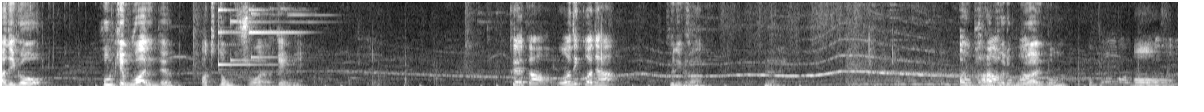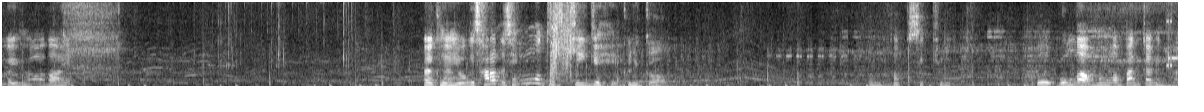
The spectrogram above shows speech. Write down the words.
아니 이거 호흡기 무한인데요? 아 저 너무 좋아요 게임이. 그러니까 어디 거냐? 그니까. 아니 어, 바람 소리. 뭐야 이거? 어, 뭔가 어. 뭔가 이상하다. 잉? 아니 그냥 여기 사람들 생긴 것도 기괴해. 그니까. 어, 덕 시큐리티. 오 뭔가 뭔가 반짝인다.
